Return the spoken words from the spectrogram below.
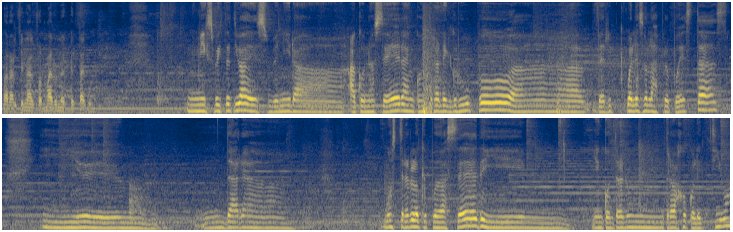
para al final formar un espectáculo. Mi expectativa es venir a, conocer, a encontrar el grupo, a ver cuáles son las propuestas y eh, dar a mostrar lo que puedo hacer y, encontrar un trabajo colectivo.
